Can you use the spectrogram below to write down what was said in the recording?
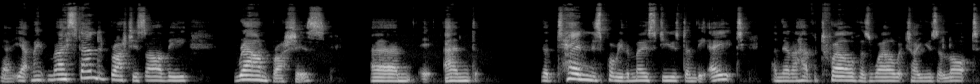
Yeah, yeah. My, my standard brushes are the round brushes, um, and the 10 is probably the most used, and the 8. And then I have a 12 as well, which I use a lot.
